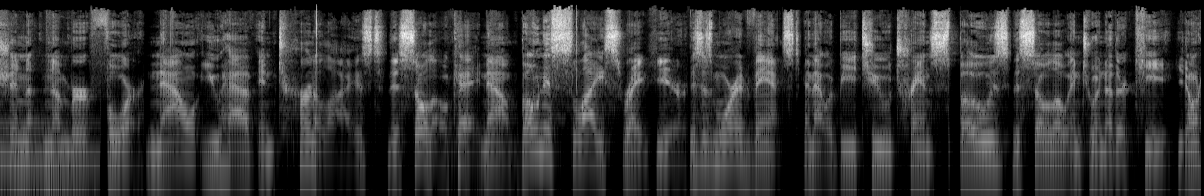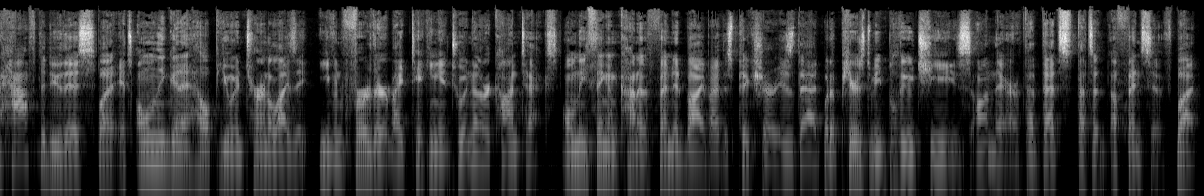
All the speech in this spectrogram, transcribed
Session number four. Now you have internalized this solo. Okay, now bonus slice right here. This is more advanced, and that would be to transpose the solo into another key. You don't have to do this, but it's only going to help you internalize it even further by taking it to another context. Only thing I'm kind of offended by by this picture is that what appears to be blue cheese on there. That that's that's offensive. But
